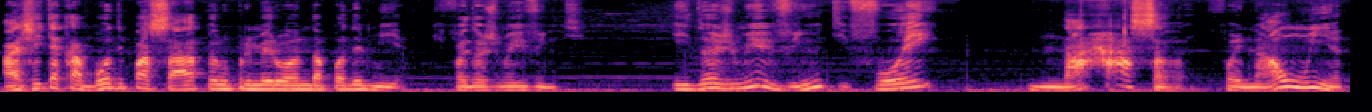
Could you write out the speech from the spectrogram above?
A gente acabou de passar pelo primeiro ano da pandemia, que foi 2020. E 2020 foi na raça, véio. foi na unha.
